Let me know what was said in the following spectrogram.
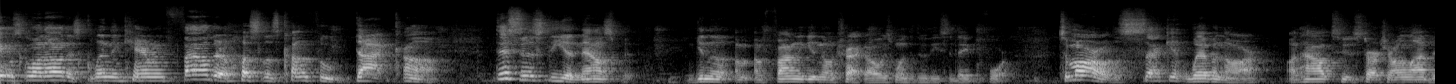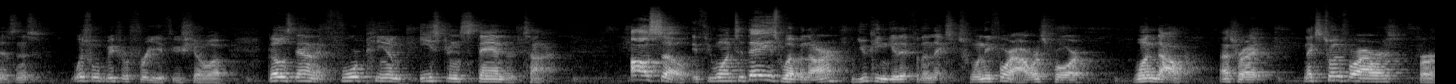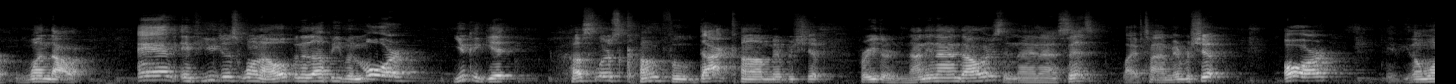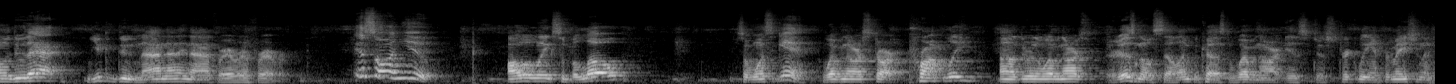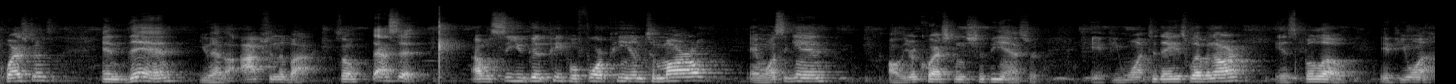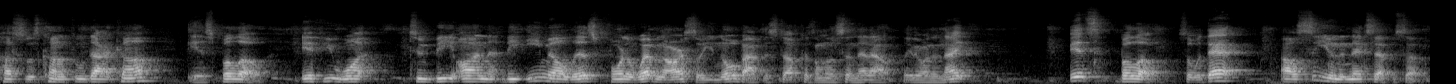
Hey, what's going on? It's Glendon Cameron, founder of HustlersKungFu.com. This is the announcement. Getting, a, I'm, I'm finally getting on track. I always wanted to do these the day before. Tomorrow, the second webinar on how to start your online business, which will be for free if you show up, goes down at 4 p.m. Eastern Standard Time. Also, if you want today's webinar, you can get it for the next 24 hours for $1. That's right, next 24 hours for $1. And if you just want to open it up even more, you could get hustlerskungfu.com membership for either $99.99 lifetime membership, or if you don't want to do that, you can do $9.99 forever and forever. It's on you. All the links are below. So once again, webinars start promptly uh, during the webinars. There is no selling because the webinar is just strictly information and questions. And then you have the option to buy. So that's it. I will see you good people 4 p.m. tomorrow. And once again, all your questions should be answered. If you want today's webinar, it's below. If you want hustlerskungfu.com, it's below. If you want to be on the email list for the webinar so you know about this stuff because I'm going to send that out later on tonight, it's below. So with that, I'll see you in the next episode.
